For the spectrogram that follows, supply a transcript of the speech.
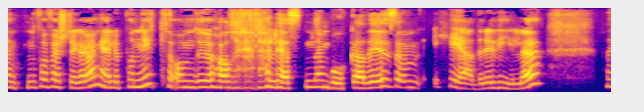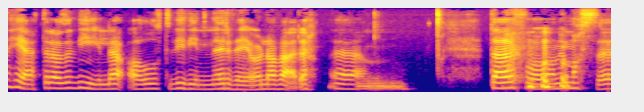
enten for første gang eller på nytt, om du allerede har lest den, den boka di som hedrer hvile. Den heter altså 'Hvile alt vi vinner ved å la være'. Um, der får man jo masse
